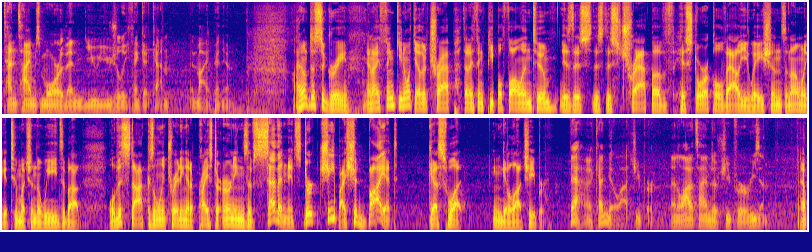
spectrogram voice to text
10 times more than you usually think it can in my opinion. I don't disagree, and I think you know what the other trap that I think people fall into is this this this trap of historical valuations, and I don't want to get too much in the weeds about. Well, this stock is only trading at a price to earnings of seven. It's dirt cheap. I should buy it. Guess what? You can get a lot cheaper. Yeah, it can get a lot cheaper. And a lot of times they're cheap for a reason. Yep.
